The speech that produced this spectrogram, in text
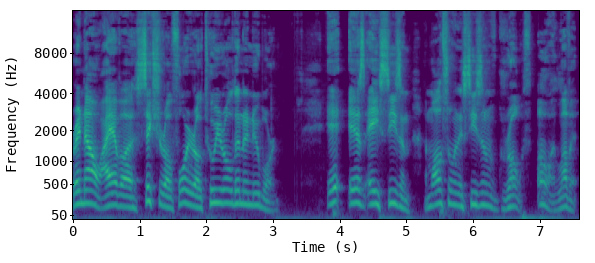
Right now, I have a six year old, four year old, two year old, and a newborn. It is a season. I'm also in a season of growth. Oh, I love it.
